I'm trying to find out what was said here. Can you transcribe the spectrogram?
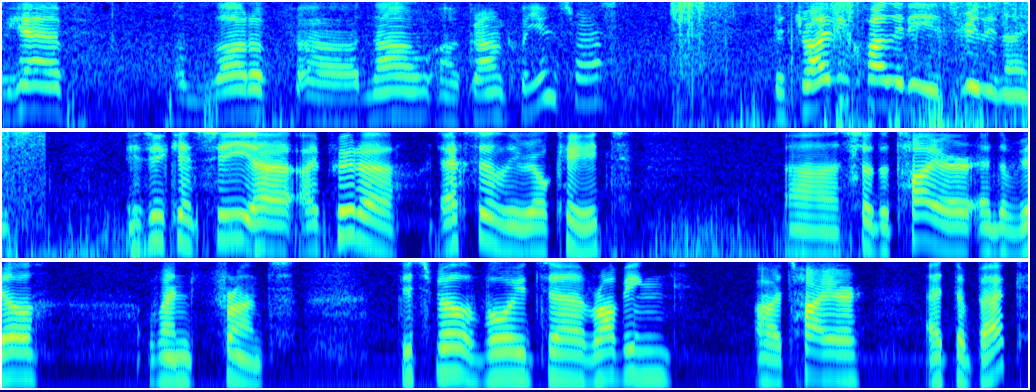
We have a lot of uh, now uh, ground clearance right The driving quality is really nice. As you can see, uh, I put a axle relocate uh, so the tire and the wheel went front. This will avoid uh, rubbing our tire at the back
